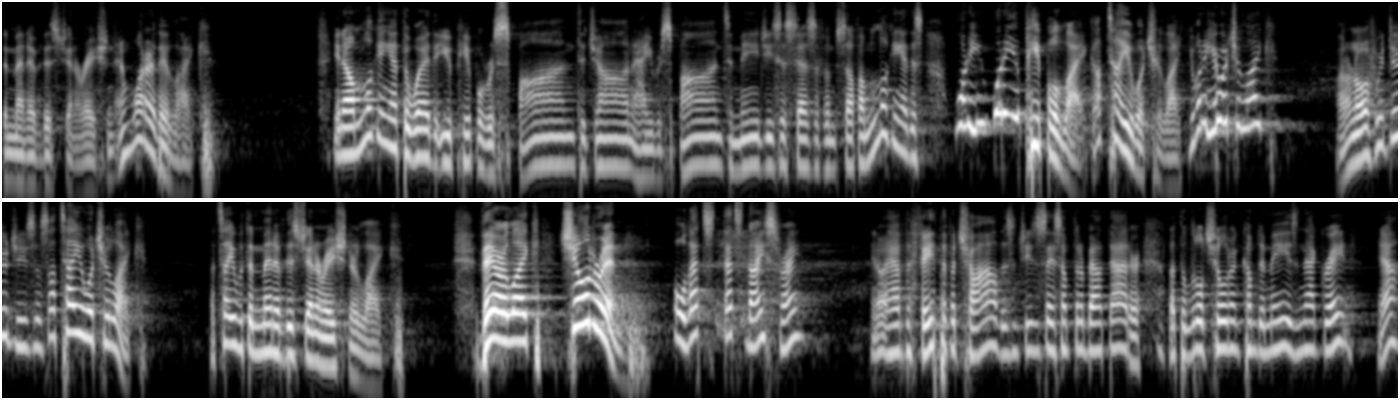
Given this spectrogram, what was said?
the men of this generation? And what are they like? You know, I'm looking at the way that you people respond to John, and how you respond to me, Jesus says of himself. I'm looking at this. What are you, what are you people like? I'll tell you what you're like. You want to hear what you're like? I don't know if we do, Jesus. I'll tell you what you're like. I'll tell you what the men of this generation are like. They are like children. Oh, that's, that's nice, right? You know, I have the faith of a child. Doesn't Jesus say something about that? Or let the little children come to me. Isn't that great? Yeah?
